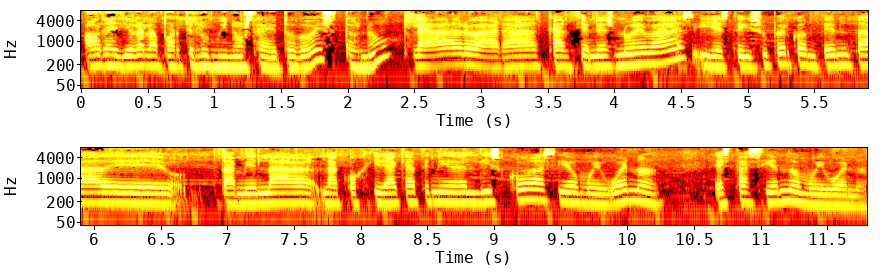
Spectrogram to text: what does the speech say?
ahora llega la parte luminosa de todo esto, ¿no? Claro, hará canciones nuevas y estoy súper contenta de también la, la acogida que ha tenido el disco ha sido muy buena, está siendo muy buena.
